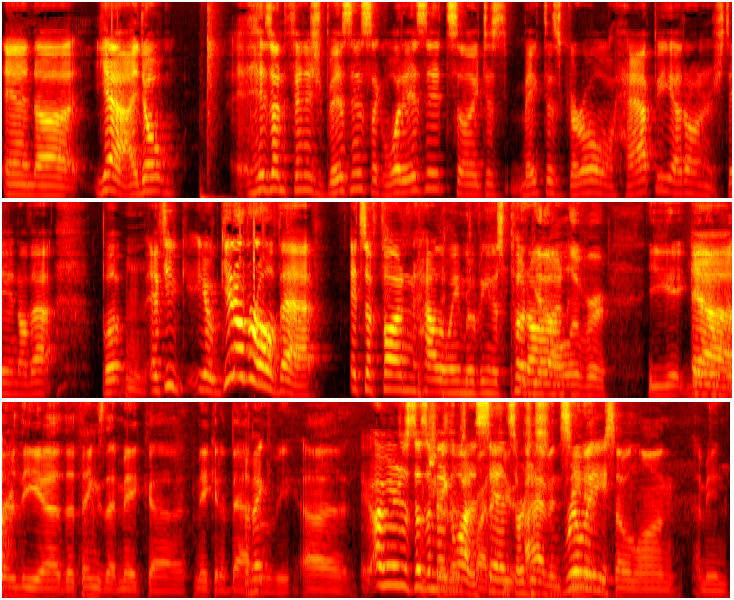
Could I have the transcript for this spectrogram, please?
And uh, yeah, I don't. His unfinished business, like, what is it? So, like, just make this girl happy. I don't understand all that. But Hmm. if you you know get over all that, it's a fun Halloween movie. and just put on. all over. You get, get Yeah. over the uh, the things that make uh, make it a bad make- movie. Uh, I mean, it just doesn't sure make a lot of sense, or I haven't seen it really. in so long. I mean,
